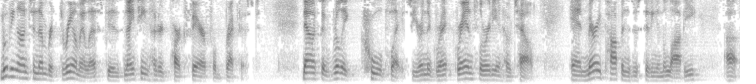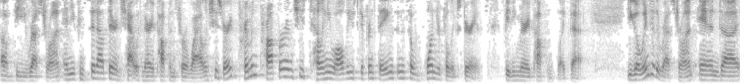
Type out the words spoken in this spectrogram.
Moving on to number three on my list is 1900 Park Fair for breakfast. Now, it's a really cool place. You're in the Grand Floridian Hotel, and Mary Poppins is sitting in the lobby uh, of the restaurant, and you can sit out there and chat with Mary Poppins for a while. And she's very prim and proper, and she's telling you all these different things, and it's a wonderful experience meeting Mary Poppins like that. You go into the restaurant, and uh,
